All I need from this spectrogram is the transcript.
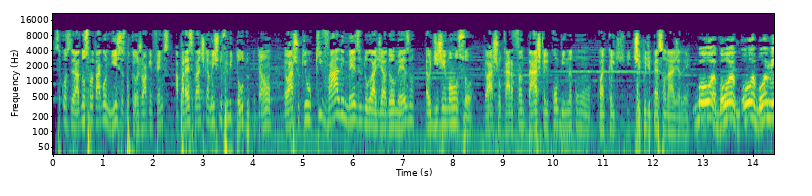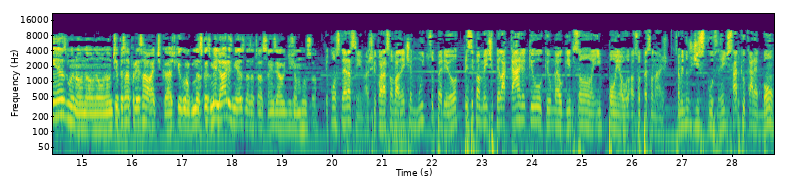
ser considerado um dos protagonistas, porque o Joaquim Fênix aparece praticamente no filme todo. Então, eu acho que o que vale mesmo do Gladiador mesmo é o Digimon Rousseau. Eu acho o cara fantástico, ele combina com, com aquele tipo de personagem ali. Boa, boa, boa, boa mesmo. Não, não, não, não tinha pensado por essa ótica. Eu acho que uma das coisas melhores mesmo nas atuações é o Jean Rousseau. Eu considero assim, eu acho que Coração Valente é muito superior, principalmente pela carga que o, que o Mel Gibson impõe ao, ao seu personagem. Somente nos discursos. A gente sabe que o cara é bom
